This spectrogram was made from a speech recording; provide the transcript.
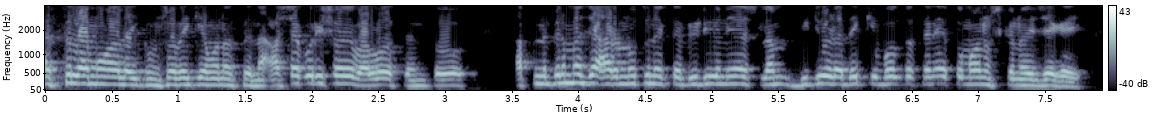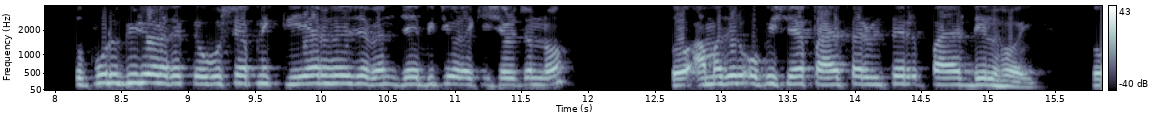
আসসালামু আলাইকুম, সবাই কেমন আছেন? আশা করি সবাই ভালো আছেন। তো আপনাদের মাঝে আরও নতুন একটা ভিডিও নিয়ে আসলাম। ভিডিওটা দেখে বলতেছেন, এত মানুষ কেন এই জায়গায়? তো পুরো ভিডিওটা দেখতে অবশ্যই আপনি ক্লিয়ার হয়ে যাবেন যে ভিডিওটা কিসের জন্য। তো আমাদের অফিসে ফায়ার সার্ভিসের ফায়ার ডিল হয়। তো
